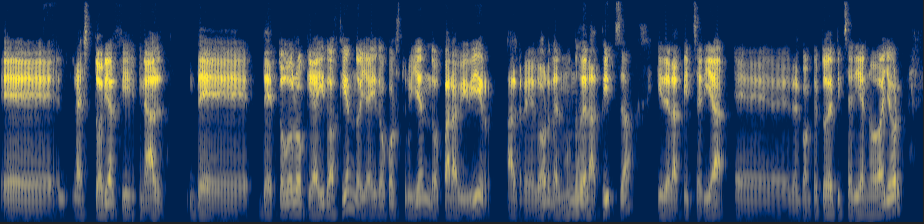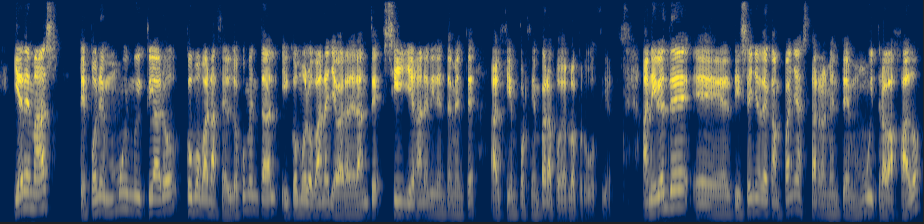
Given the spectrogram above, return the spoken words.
eh, la historia al final de, de, todo lo que ha ido haciendo y ha ido construyendo para vivir alrededor del mundo de la pizza y de la pizzería, eh, del concepto de pizzería en Nueva York. Y además te pone muy muy claro cómo van a hacer el documental y cómo lo van a llevar adelante si llegan evidentemente al 100% para poderlo producir. A nivel de eh, diseño de campaña está realmente muy trabajado.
